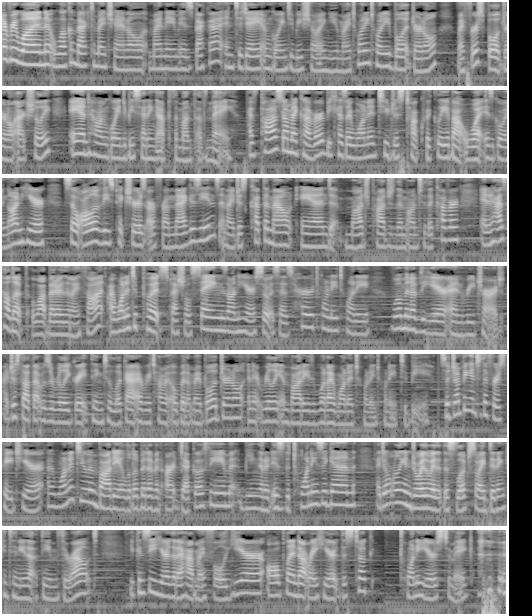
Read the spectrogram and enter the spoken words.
Hi everyone, welcome back to my channel. My name is Becca and today I'm going to be showing you my 2020 bullet journal, my first bullet journal actually, and how I'm going to be setting up the month of May. I've paused on my cover because I wanted to just talk quickly about what is going on here. So all of these pictures are from magazines and I just cut them out and Mod Podge them onto the cover and it has held up a lot better than I thought. I wanted to put special sayings on here so it says her 2020, woman of the year and recharge. I just thought that was a really great thing to look at every time I open up my bullet journal and it really embodies what I wanted 2020 to be. So jumping into the first page here, I wanted to embody a little bit of an art deco theme theme, being that it is the 20s again. I don't really enjoy the way that this looked, so I didn't continue that theme throughout. You can see here that I have my full year all planned out right here. This took 20 years to make.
